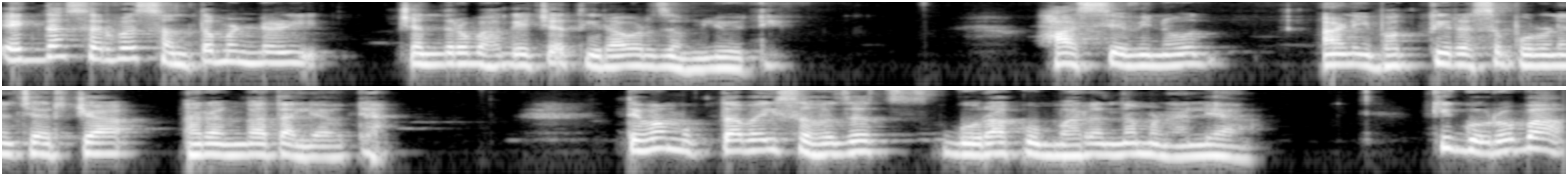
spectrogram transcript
एकदा सर्व संत मंडळी चंद्रभागेच्या तीरावर जमली होती. हास्य विनोद आणि भक्तिरसपूर्ण चर्चा रंगात आल्या होत्या. तेव्हा मुक्ताबाई सहजच गोरा कुंभारांना म्हणाल्या की गोरोबा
